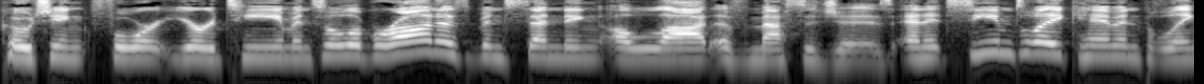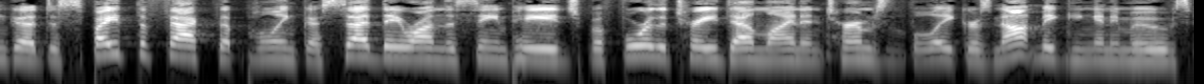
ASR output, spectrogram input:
coaching for your team. And so LeBron has been sending a lot of messages. And it seemed like him and Pelinka, despite the fact that Pelinka said they were on the same page before the trade deadline in terms of the Lakers not making any moves,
